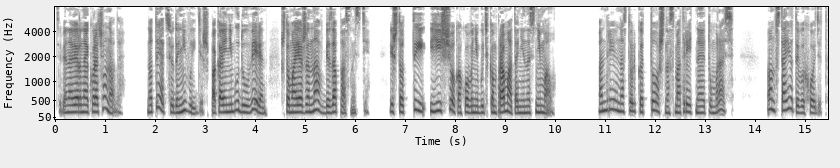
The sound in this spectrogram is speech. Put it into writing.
«Тебе, наверное, к врачу надо? Но ты отсюда не выйдешь, пока я не буду уверен, что моя жена в безопасности и что ты еще какого-нибудь компромата не наснимал». Андрею настолько тошно смотреть на эту мразь. Он встает и выходит.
